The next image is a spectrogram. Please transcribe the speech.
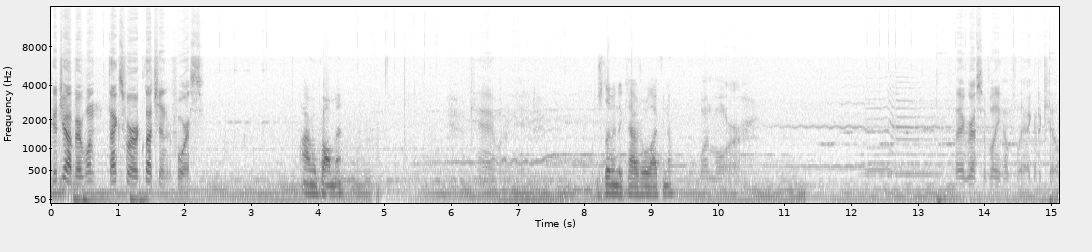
Good job, everyone. Thanks for clutching it for us. I'm a problem, man. Okay, what do we need? Just living the casual life, you know. One more. Play aggressively. Hopefully I get a kill.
